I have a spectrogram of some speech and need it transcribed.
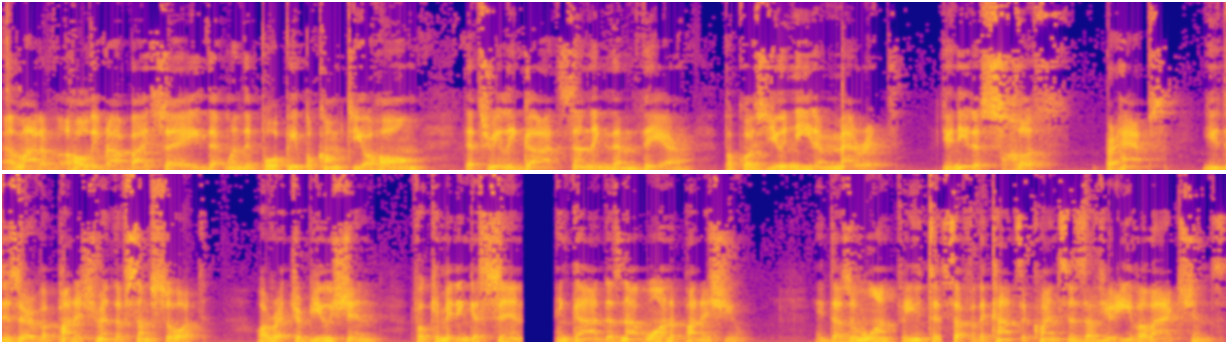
A lot of holy rabbis say that when the poor people come to your home, that's really God sending them there because you need a merit. You need a schus. Perhaps you deserve a punishment of some sort or retribution for committing a sin and God does not want to punish you. He doesn't want for you to suffer the consequences of your evil actions.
